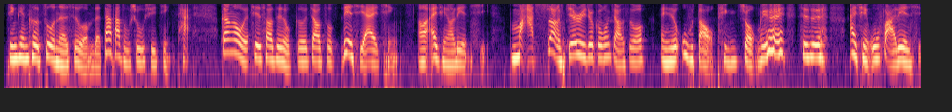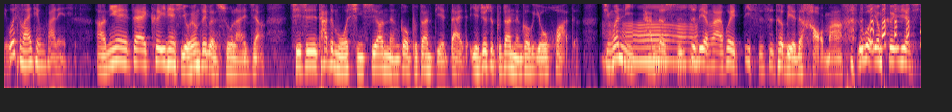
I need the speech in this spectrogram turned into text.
今天客座呢是我们的大大读书徐景泰。刚刚我介绍这首歌叫做《练习爱情》，然后爱情要练习，马上 Jerry 就跟我讲说。哎，你就误导听众，因为其实爱情无法练习。为什么爱情无法练习？啊，因为在刻意练习，我用这本书来讲，其实它的模型是要能够不断迭代的，也就是不断能够优化的。请问你谈了十次恋爱，会第十次特别的好吗？如果用刻意练习，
